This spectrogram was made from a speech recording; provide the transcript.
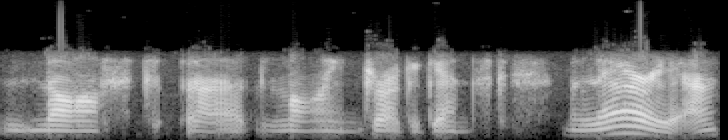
last uh, line drug against malaria,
